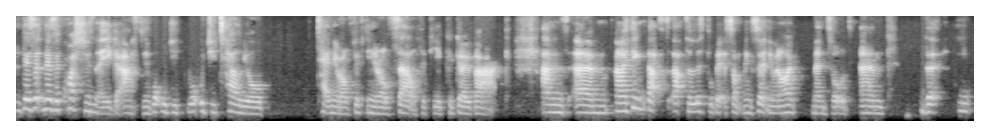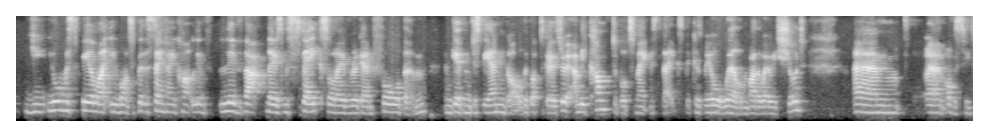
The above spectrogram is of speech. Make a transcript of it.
there's a, there's a question that you get asked, you know, what would you what would you tell your 10 year old 15 year old self if you could go back and um and i think that's that's a little bit of something certainly when i mentored um that you, you, you almost feel like you want to, but at the same time you can't live live that those mistakes all over again for them and give them just the end goal. They've got to go through it and be comfortable to make mistakes because we all will. And by the way, we should. Um, um, obviously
